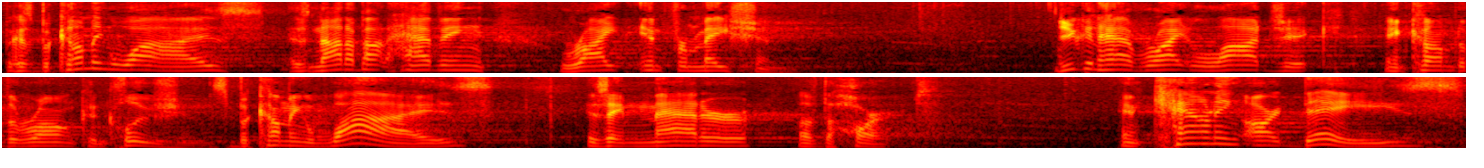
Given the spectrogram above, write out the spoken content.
Because becoming wise is not about having right information. You can have right logic and come to the wrong conclusions. Becoming wise is a matter of the heart. And counting our days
